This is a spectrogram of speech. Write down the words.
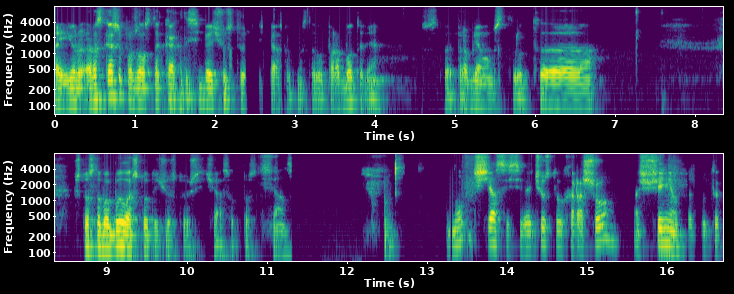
Да, Юра, расскажи, пожалуйста, как ты себя чувствуешь сейчас? Вот мы с тобой поработали с твоей проблемой. Вот, э, что с тобой было, что ты чувствуешь сейчас, вот после сеанса? Ну, сейчас я себя чувствую хорошо. Ощущение, как будто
